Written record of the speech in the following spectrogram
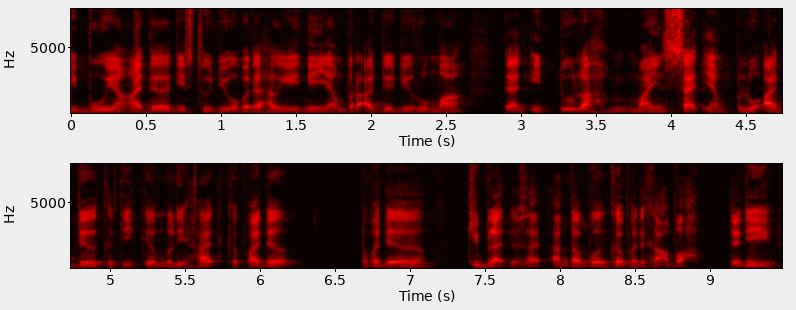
ibu yang ada di studio pada hari ini yang berada di rumah dan itulah mindset yang perlu ada ketika melihat kepada kepada kiblat Ustaz ataupun kepada Kaabah. Jadi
